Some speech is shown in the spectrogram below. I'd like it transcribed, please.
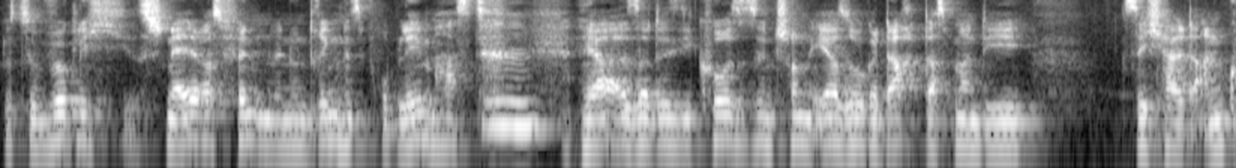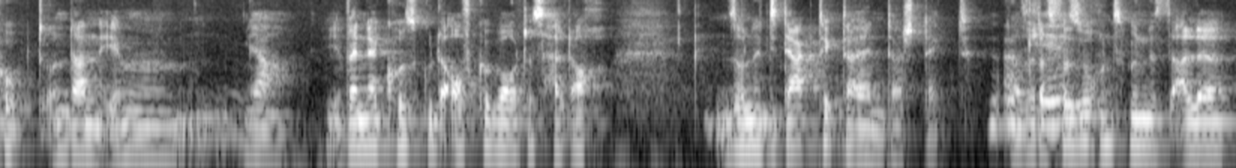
wirst du wirklich schnell was finden, wenn du ein dringendes Problem hast. Mhm. Ja, also die Kurse sind schon eher so gedacht, dass man die sich halt anguckt und dann eben, ja, wenn der Kurs gut aufgebaut ist, halt auch so eine Didaktik dahinter steckt. Okay. Also das versuchen zumindest alle,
